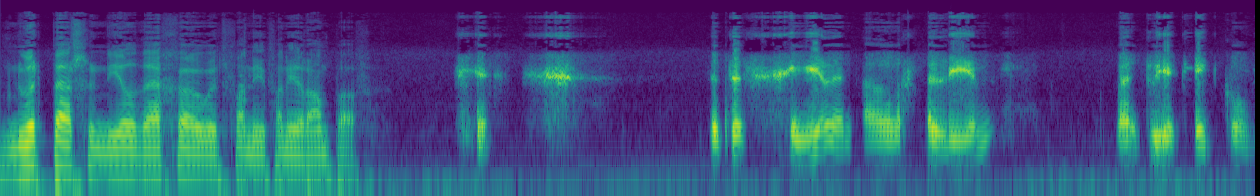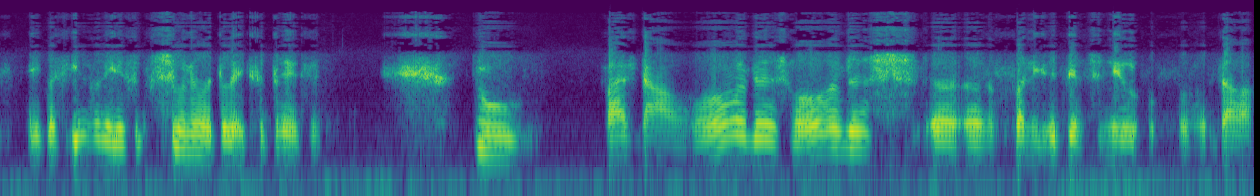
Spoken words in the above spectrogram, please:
noodpersoneel weggehou het van die van die ramp af. Dit is geheel en al alleen want toe ek ek kom, ek was een van die eerste persone wat hulle uitgetrek het. Toe was daar hordes, hordes uh, van die personeel daar.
